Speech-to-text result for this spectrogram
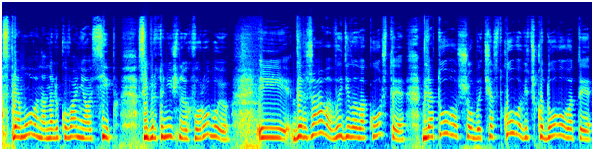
спрямована на лікування осіб з гіпертонічною хворобою, і держава виділила кошти для того, щоб частково відшкодовувати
